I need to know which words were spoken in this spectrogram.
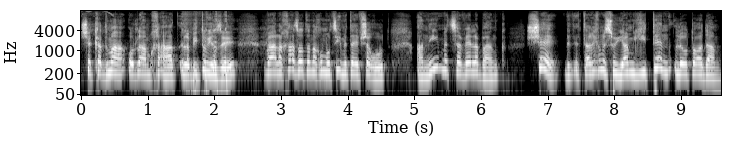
שקדמה עוד להמחאת, לביטוי הזה, בהלכה הזאת אנחנו מוצאים את האפשרות. אני מצווה לבנק שבתאריך מסוים ייתן לאותו אדם.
